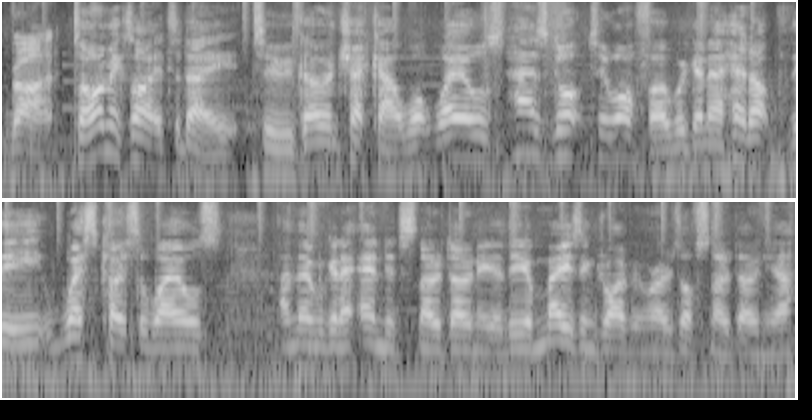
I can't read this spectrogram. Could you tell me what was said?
Right. So I'm excited today to go and check out what Wales has got to offer. We're going to head up the west coast of Wales and then we're going to end in Snowdonia, the amazing driving roads of Snowdonia.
